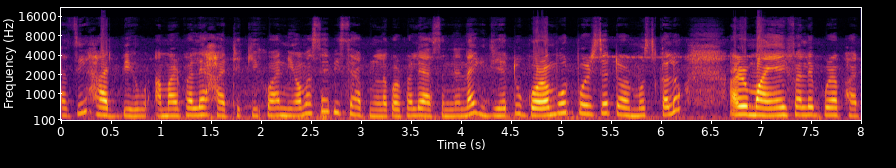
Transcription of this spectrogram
আজি সাত বিহু। আমাৰ ফালে সাত ঢেঁকী খোৱা নিয়ম আছে পিছে। আপোনালোকৰ ফালে আছেনে নাই? যিহেতু গৰম বহুত পৰিছে, তৰমুজ খালোঁ। আৰু মায়ে ইফালে পূৰা ভাত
